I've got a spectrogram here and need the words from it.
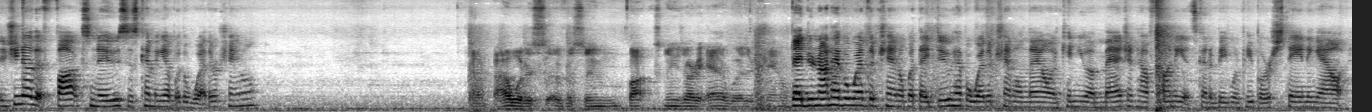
Did you know that Fox News is coming up with a weather channel? I, I would have have assumed Fox News already had a weather channel. They do not have a weather channel, but they do have a weather channel now. And can you imagine how funny it's going to be when people are standing out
